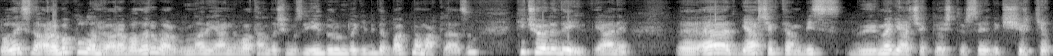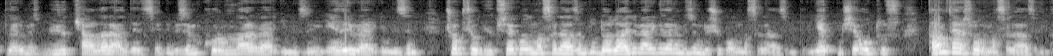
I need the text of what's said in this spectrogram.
Dolayısıyla araba kullanıyor, arabaları var. Bunlar yani vatandaşımız iyi durumda gibi de bakmamak lazım. Hiç öyle değil. Yani e, eğer gerçekten biz büyüme gerçekleştirseydik, şirketlerimiz büyük karlar elde etseydi bizim kurumlar vergimizin, gelir vergimizin çok çok yüksek olması lazımdı. Dolaylı vergilerimizin düşük olması lazımdı. 70'e 30. Tam tersi olması lazımdı.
